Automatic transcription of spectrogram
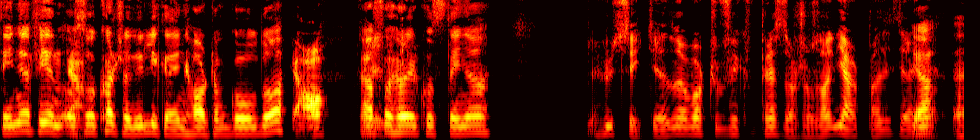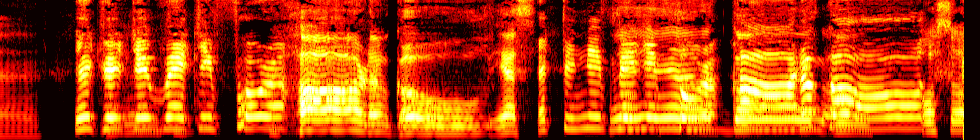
den er fin. Og så kanskje du liker den Heart of Gold òg? Ja. Jeg får høre hvordan den er. Jeg husker ikke. Det ble, fikk presentasjon. Hjelp meg litt. Ja. eh, waiting for a Heart of Gold. Yes. Waiting for a heart of gold. Og så-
